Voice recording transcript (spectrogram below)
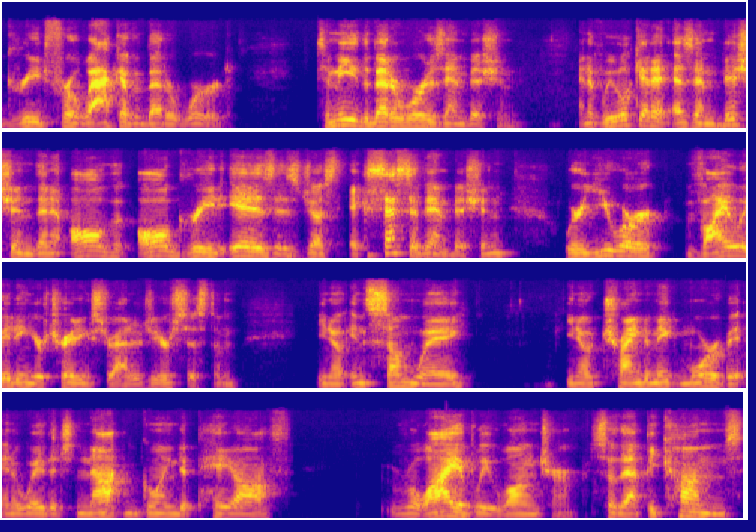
greed for lack of a better word. To me, the better word is ambition. And if we look at it as ambition, then all all greed is is just excessive ambition, where you are violating your trading strategy or system, you know, in some way, you know, trying to make more of it in a way that's not going to pay off reliably long term. So that becomes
